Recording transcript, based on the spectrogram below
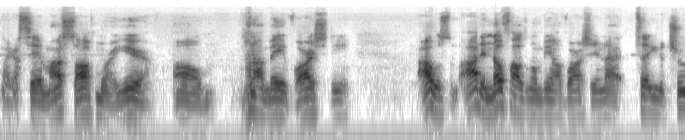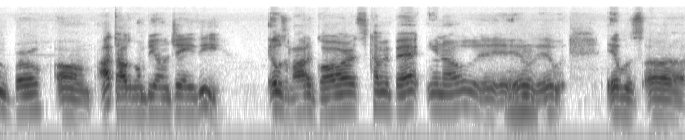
like I said, my sophomore year, um, when I made varsity, I was I didn't know if I was gonna be on varsity. And I tell you the truth, bro. Um, I thought I was gonna be on JV. It was a lot of guards coming back. You know, it, mm-hmm. it, it, it was uh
